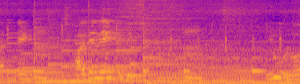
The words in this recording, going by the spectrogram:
ಹದಿನೆಂಟು ಹದಿನೆಂಟು ದಿವಸ. ಇವರು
